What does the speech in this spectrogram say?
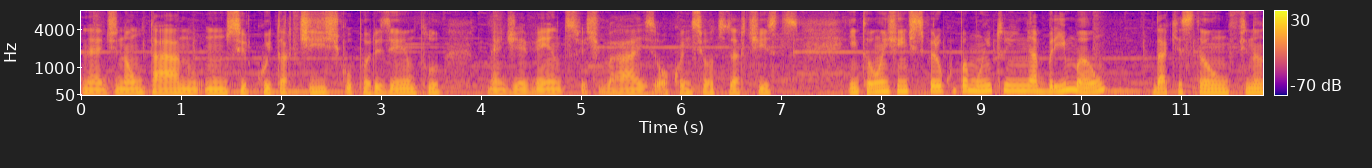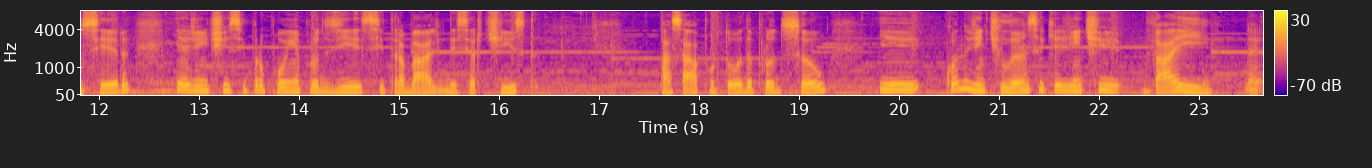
né? De não estar tá num circuito artístico, por exemplo, né? De eventos, festivais ou conhecer outros artistas. Então a gente se preocupa muito em abrir mão da questão financeira e a gente se propõe a produzir esse trabalho desse artista, passar por toda a produção e quando a gente lança que a gente vai, né,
